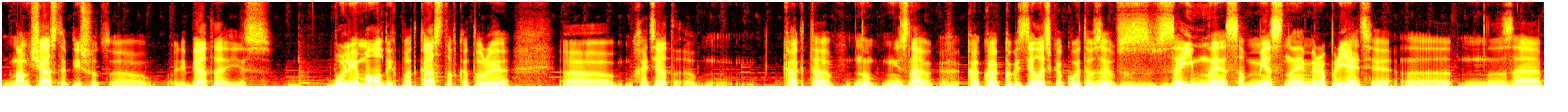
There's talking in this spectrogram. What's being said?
нам часто пишут э, ребята из более молодых подкастов, которые э, хотят э, как-то, ну, не знаю, как, как, как сделать какое-то вза взаимное совместное мероприятие, э, за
